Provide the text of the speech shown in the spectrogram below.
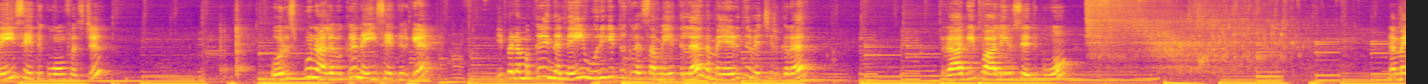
நெய் சேர்த்துக்குவோம் ஃபஸ்ட்டு ஒரு ஸ்பூன் அளவுக்கு நெய் சேர்த்துருக்கேன். இப்போ நமக்கு இந்த நெய் உருகிட்டு இருக்கிற சமயத்தில் நம்ம எடுத்து வச்சிருக்கிற ராகி பாலையும் சேர்த்துக்குவோம். நம்ம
